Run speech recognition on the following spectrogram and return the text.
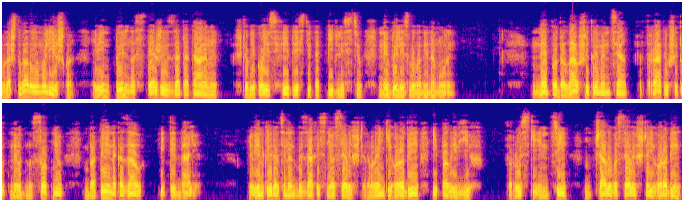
влаштували йому ліжко, він пильно стежив за татарами, щоб якоюсь хитрістю та підлістю не вилізли вони на мури. Не подолавши Кременця, втративши тут не одну сотню, Батий наказав іти далі. Він кидався на беззахисні оселища, на маленькі городи і палив їх. Руські гінці мчали в оселища й городи,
